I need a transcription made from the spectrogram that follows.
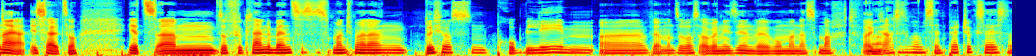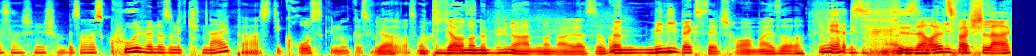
naja, ist halt so. Jetzt, ähm, so für kleine Bands ist es manchmal dann durchaus ein Problem, äh, wenn man sowas organisieren will, wo man das macht. Weil Ja. gerade so beim St. Patrick's Day ist das natürlich schon besonders cool, wenn du so eine Kneipe hast, die groß genug ist, wo Ja, du sowas und die ja auch noch eine Bühne hatten und all das. Sogar ein Mini-Backstage-Raum. Also Ja, diese, Also dieser Mini- Holzverschlag.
